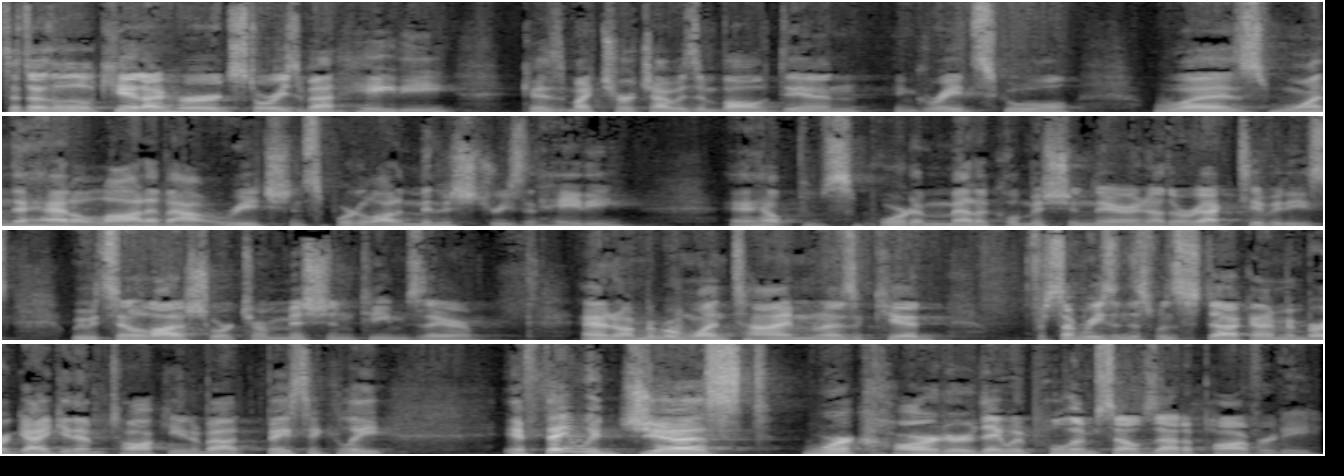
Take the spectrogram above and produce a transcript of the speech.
Since I was a little kid, I heard stories about Haiti because my church I was involved in in grade school was one that had a lot of outreach and supported a lot of ministries in Haiti and helped support a medical mission there and other activities. We would send a lot of short term mission teams there. And I remember one time when I was a kid, for some reason this one stuck, and I remember a guy getting up talking about basically if they would just work harder, they would pull themselves out of poverty.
